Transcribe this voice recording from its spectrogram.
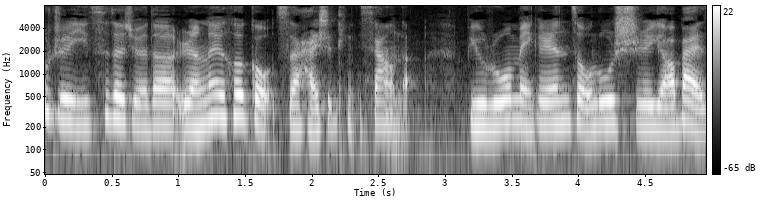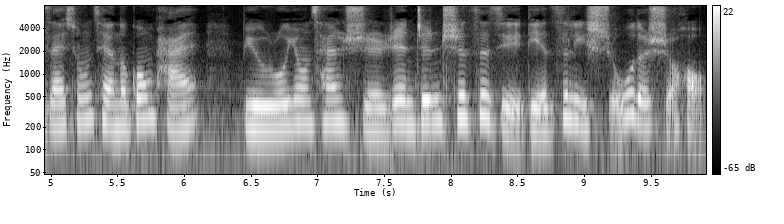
不止一次的觉得人类和狗子还是挺像的。比如每个人走路时摇摆在胸前的工牌，比如用餐时认真吃自己碟子里食物的时候。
